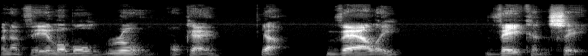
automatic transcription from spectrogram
an available room, okay? Yeah, valley, vacancy.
